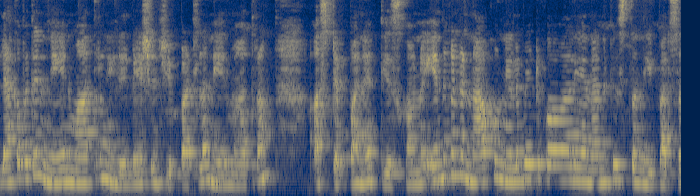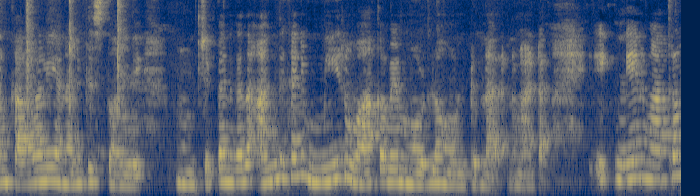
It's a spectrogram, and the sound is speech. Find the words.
లేకపోతే నేను మాత్రం ఈ రిలేషన్షిప్ పట్ల నేను మాత్రం ఆ స్టెప్ అనేది తీసుకోను. ఎందుకంటే నాకు నిలబెట్టుకోవాలి అని అనిపిస్తుంది. ఈ పర్సన్ కావాలి అని అనిపిస్తుంది. చెప్పాను కదా. అందుకని మీరు వాకవే మోడ్లో ఉంటున్నారనమాట నేను మాత్రం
